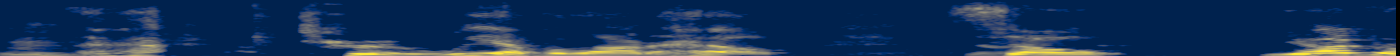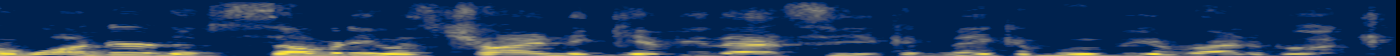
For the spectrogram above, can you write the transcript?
Mm. And that's not true. We have a lot of help. Yeah. So you ever wondered if somebody was trying to give you that so you could make a movie or write a book?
